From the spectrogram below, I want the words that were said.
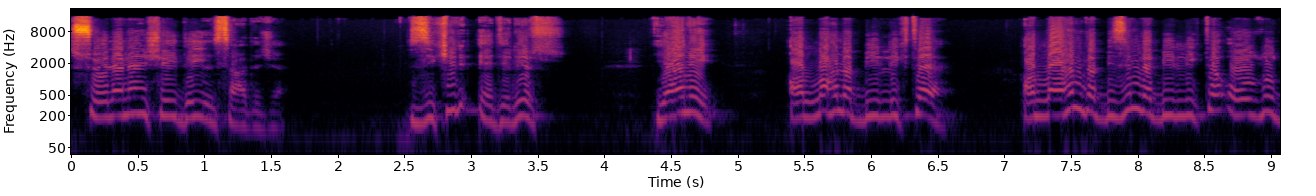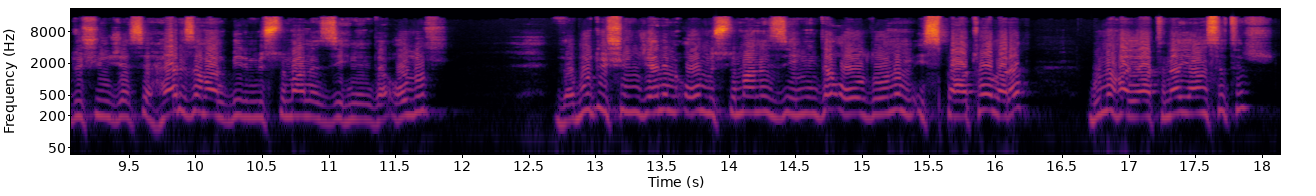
Söylenen şey değil sadece. Zikir edilir. Yani Allah'la birlikte Allah'ın da bizimle birlikte olduğu düşüncesi her zaman bir Müslümanın zihninde olur. Ve bu düşüncenin o Müslümanın zihninde olduğunun ispatı olarak bunu hayatına yansıtır.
